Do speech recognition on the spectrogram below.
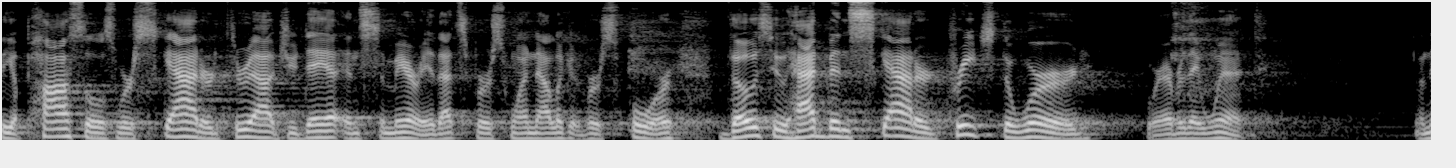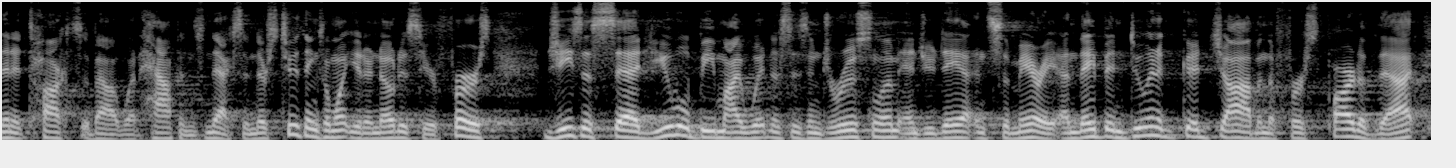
the apostles were scattered throughout Judea and Samaria. That's verse 1. Now look at verse 4. Those who had been scattered preached the word wherever they went. And then it talks about what happens next. And there's two things I want you to notice here. First, Jesus said, You will be my witnesses in Jerusalem and Judea and Samaria. And they've been doing a good job in the first part of that,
